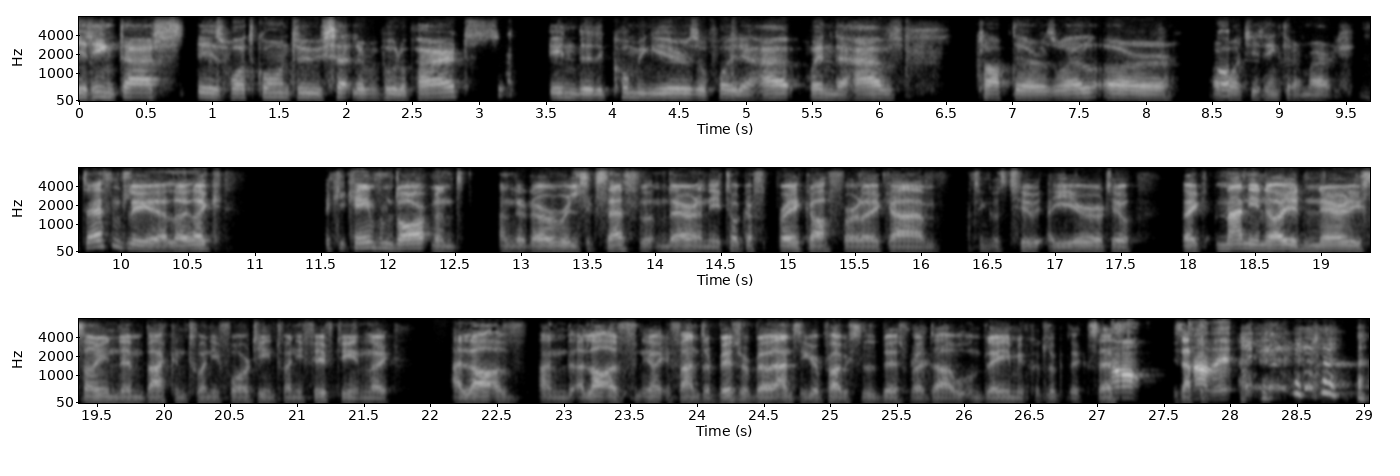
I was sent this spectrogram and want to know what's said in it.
you think that is what's going to set Liverpool apart in the coming years of why they have when they have Klopp there as well, or or Oh. what do you think there, Mark? Definitely, yeah. Like, like, like he came from Dortmund, and they're, they're really successful with him there, and he took a break off for like um I think it was two a year or two. Like Man United nearly signed him back in 2014, 2015. Like a lot of and a lot of United fans are bitter about. it. Anthony, you're probably still bitter about that. I wouldn't blame you. Because look at the success. No, He's at not the- it.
